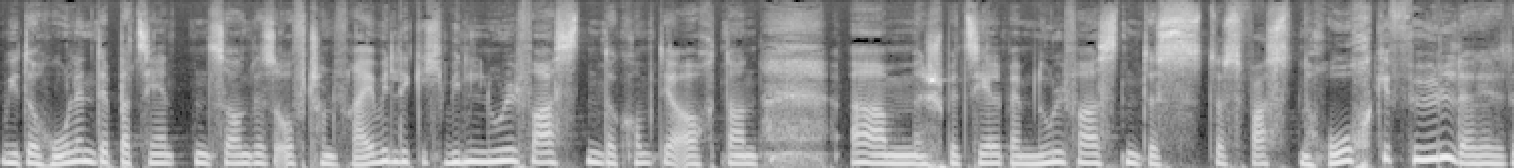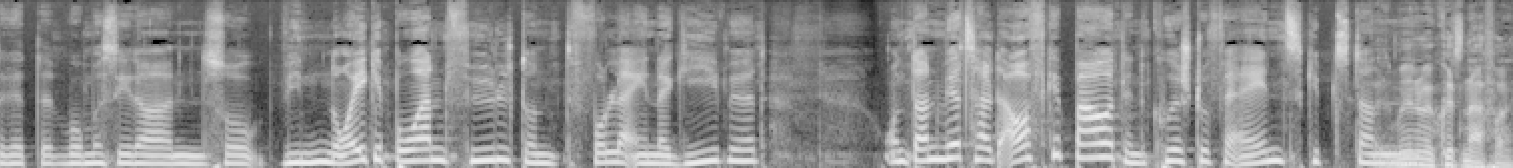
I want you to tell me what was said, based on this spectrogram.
Wiederholende Patienten sagen das oft schon freiwillig, ich will null fasten. Da kommt ja auch dann ähm, speziell beim Nullfasten das, das Fasten-Hochgefühl, wo man sich dann so wie neugeboren fühlt und voller Energie wird. Und dann wird es halt aufgebaut. In Kurstufe 1 gibt es dann. Also, muss ich mal kurz nachfragen.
